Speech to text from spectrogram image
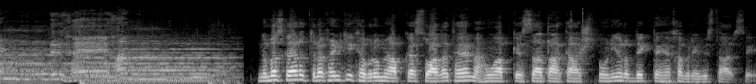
उत्तराखंड है हम। नमस्कार, उत्तराखंड की खबरों में आपका स्वागत है। मैं हूँ आपके साथ आकाश सोनी और अब देखते हैं खबरें विस्तार से।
